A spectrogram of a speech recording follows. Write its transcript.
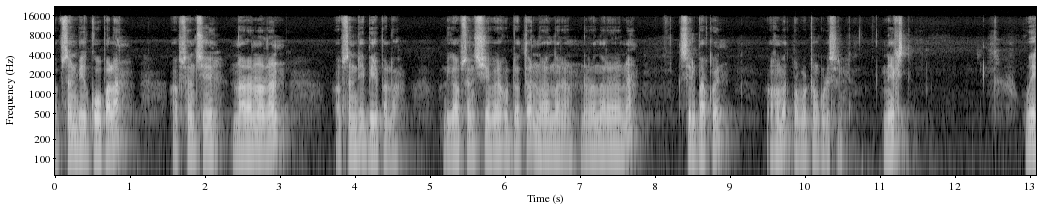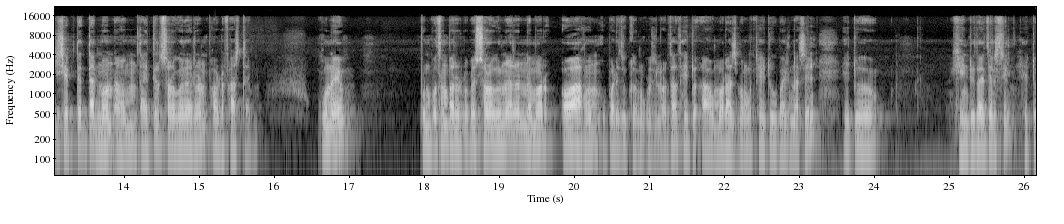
option B Gopala option C Naranarayan option D Birpala. গতিকে অপশ্যন চি হ'ব শুদ্ধ উত্তৰ নৰনাৰায়ণ নৰনাৰায়ণে চিলভাৰ কইন অসমত প্ৰৱৰ্তন কৰিছিল। Next who accepted the non Ahom title Swarganarayan for the first time কোনে পোনপ্ৰথমবাৰৰ বাবে স্বৰ্গনাৰায়ণ নামৰ অ আহোম উপাধিটো গ্ৰহণ কৰিছিল। অৰ্থাৎ সেইটো আহোমৰ ৰাজবংশত সেইটো উপাধি নাছিল সেইটো হিন্দু টাইটেল আছিল সেইটো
